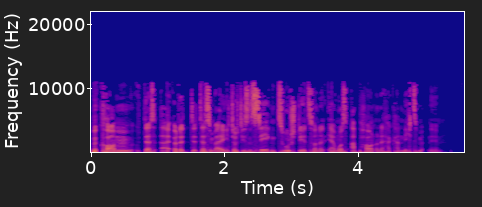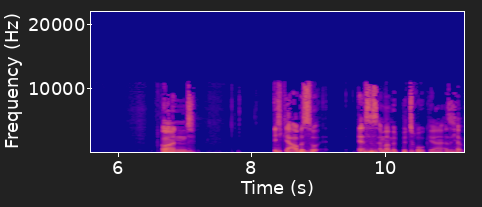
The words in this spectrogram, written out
bekommen, das, äh, oder das ihm eigentlich durch diesen Segen zusteht, sondern er muss abhauen und er kann nichts mitnehmen. Und ich glaube, so es ist immer mit Betrug, ja. Also ich habe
